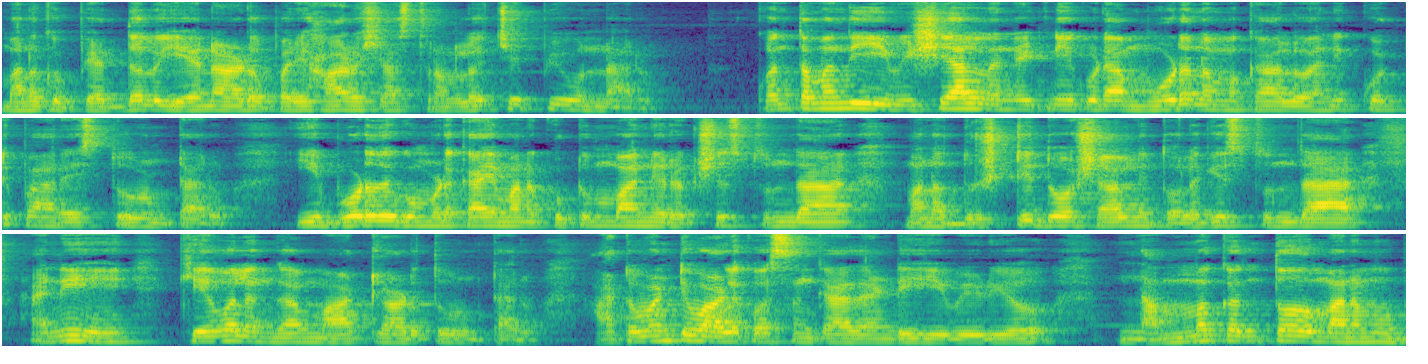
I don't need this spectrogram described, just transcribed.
మనకు పెద్దలు ఏనాడో పరిహార శాస్త్రంలో చెప్పి ఉన్నారు. కొంతమంది ఈ విషయాలన్నింటినీ కూడా మూఢనమ్మకాలు అని కొట్టి పారేస్తూ ఉంటారు. ఈ బూడిద గుమ్మడికాయ మన కుటుంబాన్ని రక్షిస్తుందా? మన దృష్టి దోషాలని తొలగిస్తుందా? అని కేవలంగా మాట్లాడుతూ ఉంటారు. అటువంటి వాళ్ళ కోసం కాదండి ఈ వీడియో. నమ్మకంతో మనము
